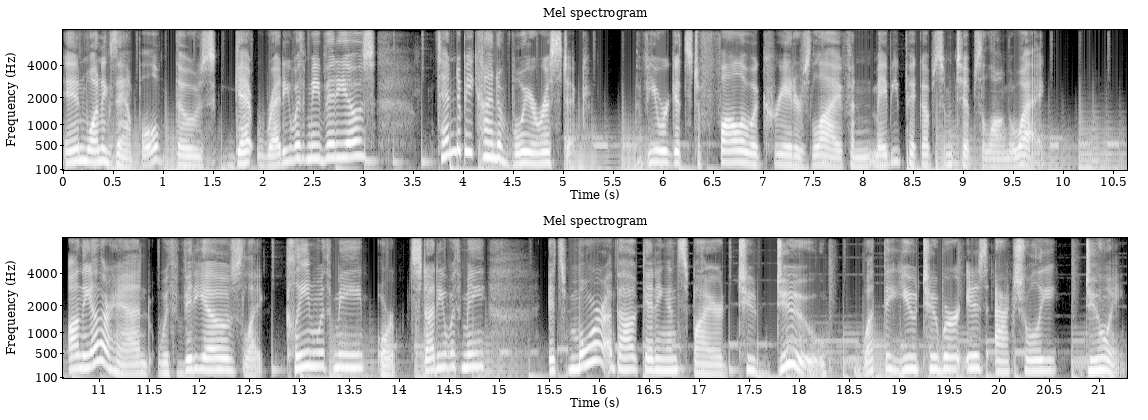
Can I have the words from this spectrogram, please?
In one example, those get ready with me videos tend to be kind of voyeuristic. The viewer gets to follow a creator's life and maybe pick up some tips along the way. On the other hand, with videos like Clean with Me or Study with Me, it's more about getting inspired to do what the YouTuber is actually doing.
